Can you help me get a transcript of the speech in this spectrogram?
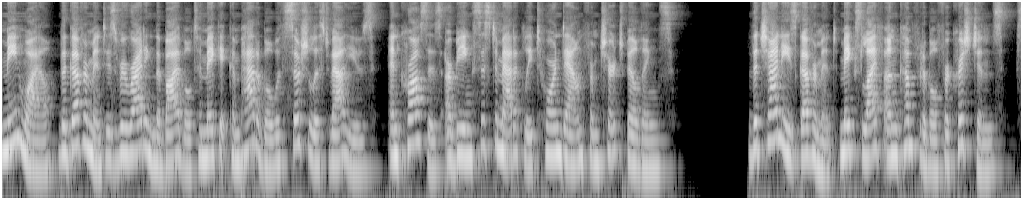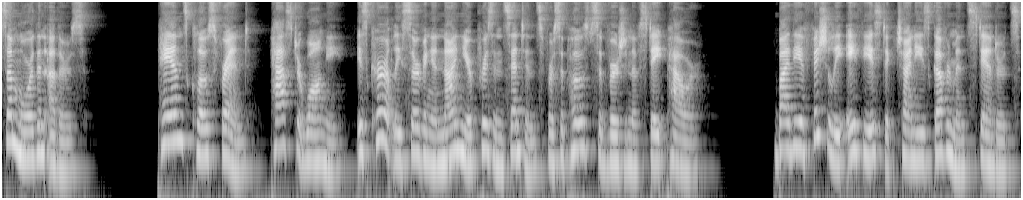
Meanwhile, the government is rewriting the Bible to make it compatible with socialist values, and crosses are being systematically torn down from church buildings. The Chinese government makes life uncomfortable for Christians, some more than others. Pan's close friend, Pastor Wang Yi, is currently serving a nine-year prison sentence for supposed subversion of state power. By the officially atheistic Chinese government's standards,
